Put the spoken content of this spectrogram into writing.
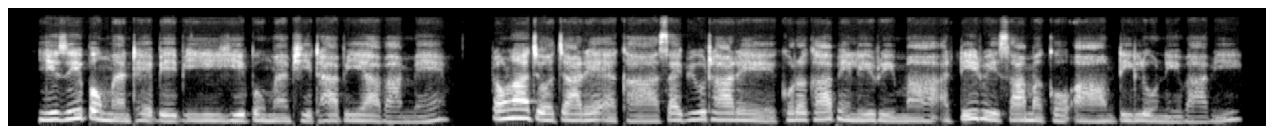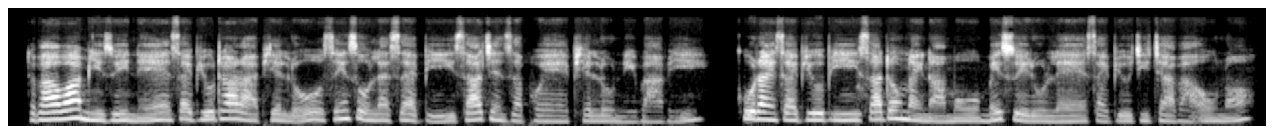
။ရေစည်းပုံမှန်ထည့်ပေးပြီးရေပုံမှန်ဖြည့်ထားပေးရပါမယ်။ တုံးလာကြော်ကြတဲ့အခါစိုက်ပျိုးထားတဲ့ကိုရကားပင်လေးတွေမှာအတီးတွေစားမကုန်အောင်တီးလို့နေပါပြီ။တဘာဝမြေဆွေးနဲ့စိုက်ပျိုးထားတာဖြစ်လို့စိမ့်ဆိုလက်ဆက်ပြီးစားကျင်စပွဲဖြစ်လို့နေပါပြီ။ကိုယ်တိုင်စိုက်ပျိုးပြီးစားတုံးနိုင်တာမို့မိတ်ဆွေတို့လည်းစိုက်ပျိုးကြည့်ကြပါဦးနော်။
